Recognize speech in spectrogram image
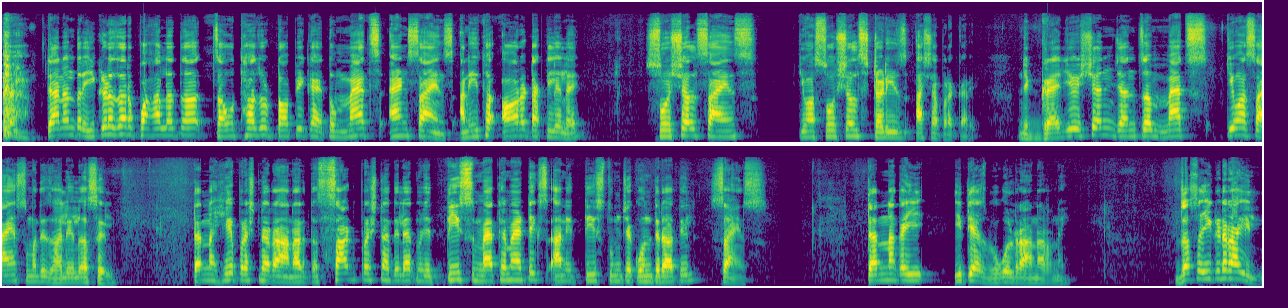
त्यानंतर इकडं जर पाहिलं तर चौथा जो टॉपिक आहे तो मॅथ्स अँड सायन्स आणि इथं ऑर टाकलेलं आहे. सोशल सायन्स किंवा सोशल स्टडीज अशा प्रकारे. म्हणजे ग्रॅज्युएशन ज्यांचं मॅथ्स किंवा सायन्समध्ये झालेलं असेल त्यांना हे प्रश्न राहणार. तर साठ प्रश्न दिल्यात म्हणजे तीस मॅथमॅटिक्स आणि तीस तुमचे कोणते राहतील? सायन्स त्यांना काही इतिहास भूगोल राहणार नाही. जसं इकडं राहील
